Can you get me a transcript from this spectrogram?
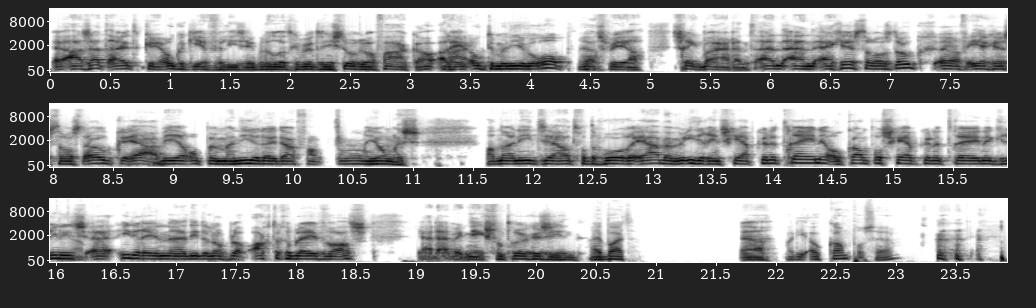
Eh, AZ uit kun je ook een keer verliezen. Ik bedoel, dat gebeurt in de historie wel vaker. Alleen Maar- ook de manier waarop Ja. was weer schrikbarend. En, en, en gisteren was het ook, eh, of eergisteren was het ook, ja, weer op een manier dat je dacht van, "Mm, jongens, had nou niet, had van tevoren, ja, we hebben iedereen scherp kunnen trainen. Ook Campos scherp kunnen trainen. Grealish, eh, iedereen die er nog bl- achtergebleven was. Ja, daar heb ik niks van teruggezien. Hey Bart, Ja, maar die Ocampos, hè?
